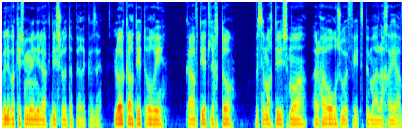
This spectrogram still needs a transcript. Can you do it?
ולבקש ממני להקדיש לו את הפרק הזה. לא הכרתי את אורי, כאבתי את לכתו, ושמחתי לשמוע על האור שהוא הפיץ במהלך חייו.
